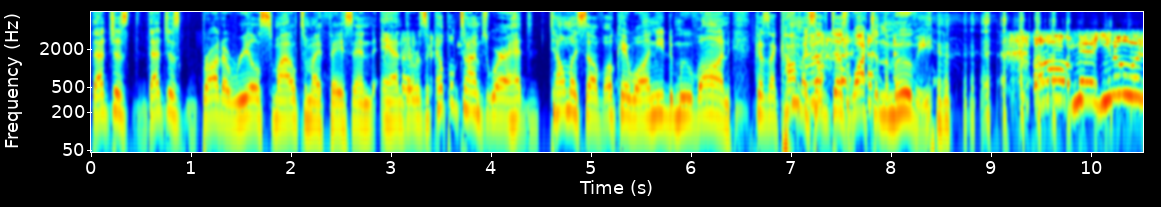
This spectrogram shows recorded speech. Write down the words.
that just that just brought a real smile to my face, and and there was a couple times where I had to tell myself, okay, well I need to move on because I caught myself just watching the movie. oh man, you know what?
